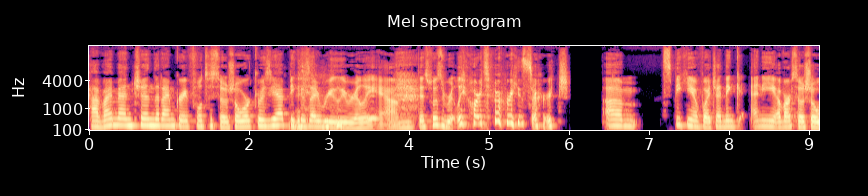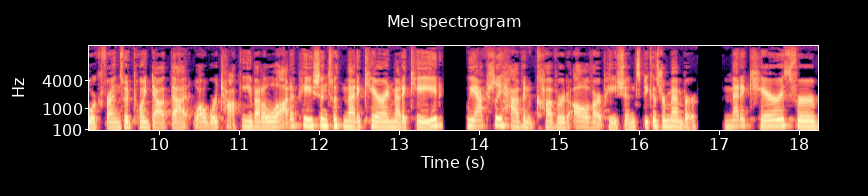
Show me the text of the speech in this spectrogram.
Have I mentioned that I'm grateful to social workers yet? Because I really, really am. This was really hard to research. Um, speaking of which, I think any of our social work friends would point out that while we're talking about a lot of patients with Medicare and Medicaid, we actually haven't covered all of our patients because remember, Medicare is for,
